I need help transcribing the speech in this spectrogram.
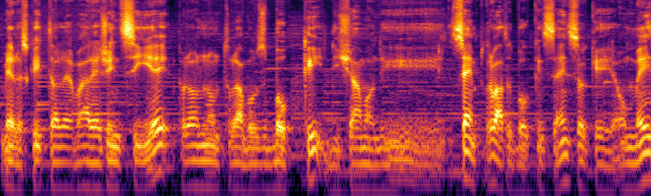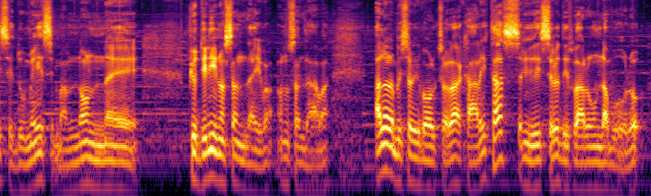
Mi ero iscritto alle varie agenzie, però non trovavo sbocchi, diciamo di... sempre trovato sbocchi, nel senso che un mese, due mesi, ma non eh, più di lì non si andava. Non si andava. Allora mi sono rivolto alla Caritas, gli dissero di trovare un lavoro.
